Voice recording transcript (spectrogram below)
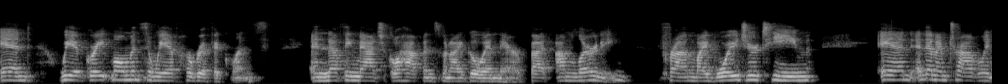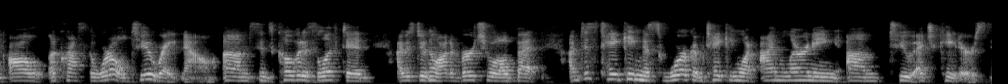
And we have great moments and we have horrific ones. and nothing magical happens when I go in there, but I'm learning from my Voyager team. And, and then I'm traveling all across the world too right now. Um, since COVID is lifted, I was doing a lot of virtual, but I'm just taking this work, I'm taking what I'm learning um, to educators,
